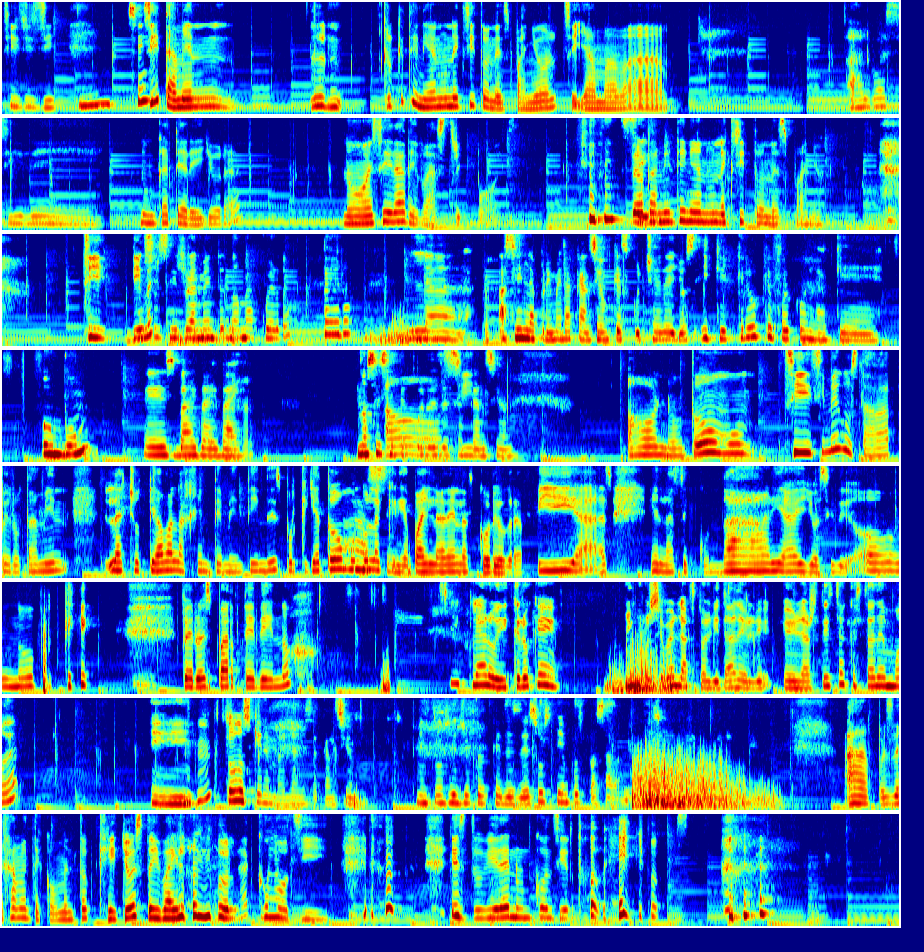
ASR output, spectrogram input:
sí, sí, sí. Mm, sí. Sí, también creo que tenían un éxito en español. Se llamaba algo así de Nunca te haré llorar. No, ese era de Bastric Boys. Pero también tenían un éxito en español. Sí, dime. Eso sí, realmente no me acuerdo, pero la, así en la primera canción que escuché de ellos y que creo que fue con la que fue un boom, es Bye Bye Bye. No sé si te acuerdas de esa canción. Oh, no, todo el mundo. Sí, sí me gustaba, pero también la choteaba la gente, ¿me entiendes? Porque ya todo el mundo Ah, la sí. quería bailar en las coreografías, en la secundaria, y yo así de, oh, no, ¿por qué? Pero es parte de, ¿no? Sí, claro, y creo que inclusive en la actualidad el, el artista que está de moda, eh, todos quieren bailar esa canción. Entonces yo creo que desde esos tiempos pasaban. Ah, pues déjame te comento que yo estoy bailándola como si estuviera en un concierto de ellos.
